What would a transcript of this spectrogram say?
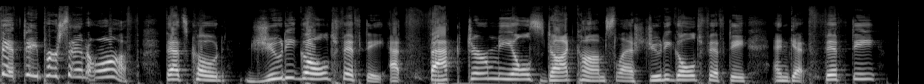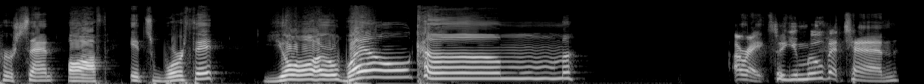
50% off. That's code JudyGold50 at factormeals.com slash JudyGold50 and get 50% off. It's worth it. You're welcome. All right, so you move at ten.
